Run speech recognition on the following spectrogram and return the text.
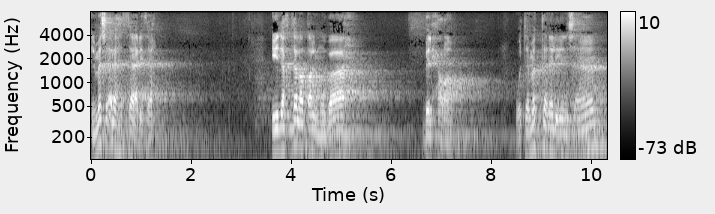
المسألة الثالثة إذا اختلط المباح بالحرام وتمكن الإنسان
